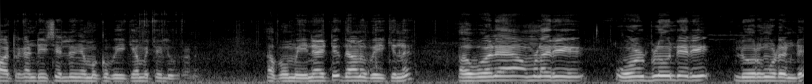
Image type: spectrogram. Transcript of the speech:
വാട്ടർ കണ്ടീഷനിലും നമുക്ക് ഉപയോഗിക്കാൻ പറ്റിയ ലൂറാണ് അപ്പോൾ മെയിനായിട്ട് ഇതാണ് ഉപയോഗിക്കുന്നത്. അതുപോലെ നമ്മളൊരു ഓൾ ബ്ലൂവിന്റെ ഒരു ലൂറും കൂടെ ഉണ്ട്.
